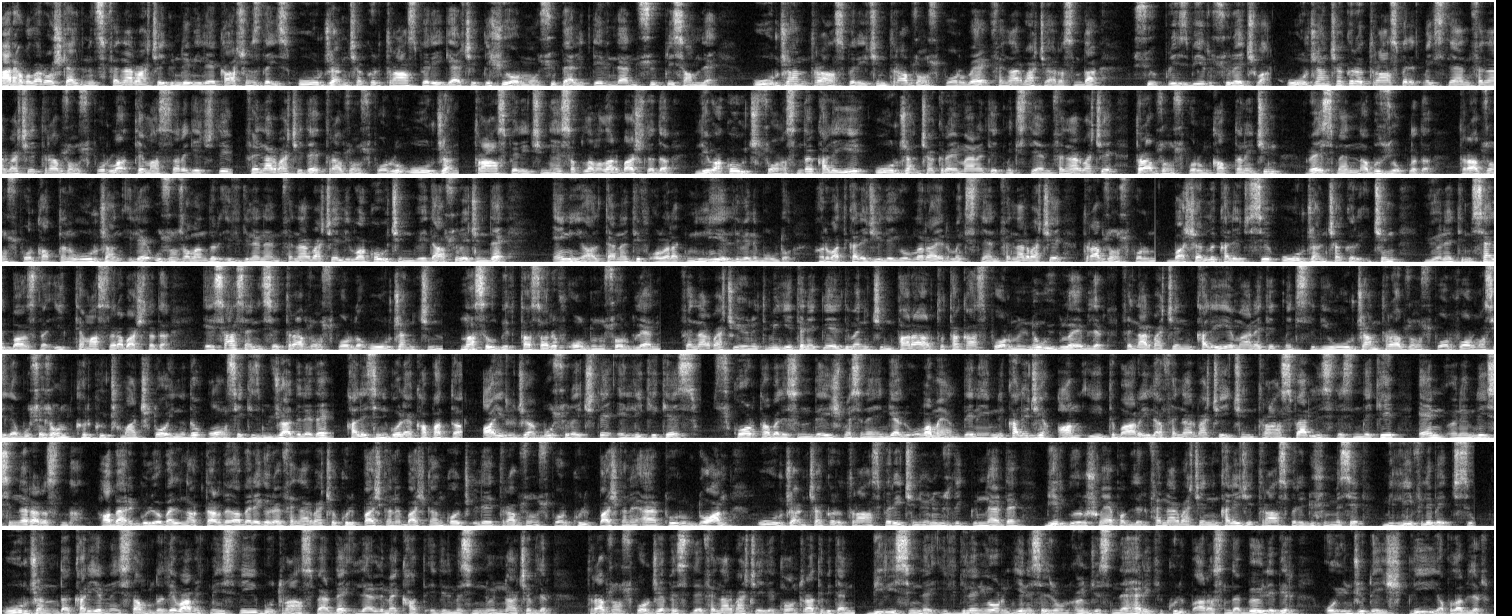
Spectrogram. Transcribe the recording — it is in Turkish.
Merhabalar, hoş geldiniz. Fenerbahçe gündemiyle karşınızdayız. Uğurcan Çakır transferi gerçekleşiyor mu? Süper Lig devinden sürpriz hamle. Uğurcan transferi için Trabzonspor ve Fenerbahçe arasında sürpriz bir süreç var. Uğurcan Çakır'ı transfer etmek isteyen Fenerbahçe Trabzonspor'la temaslara geçti. Fenerbahçe'de Trabzonsporlu Uğurcan transferi için hesaplamalar başladı. Livakovic sonrasında kaleyi Uğurcan Çakır'a emanet etmek isteyen Fenerbahçe Trabzonspor'un kaptanı için resmen nabız yokladı. Trabzonspor kaptanı Uğurcan ile uzun zamandır ilgilenen Fenerbahçe Livakovic'in veda sürecinde en iyi alternatif olarak milli eldiveni buldu. Hırvat kaleciyle yolları ayırmak isteyen Fenerbahçe, Trabzonspor'un başarılı kalecisi Uğurcan Çakır için yönetimsel bazda ilk temaslara başladı. Esasen ise Trabzonspor'da Uğurcan için nasıl bir tasarruf olduğunu sorgulayan Fenerbahçe yönetimi yetenekli eldiven için para artı takas formülünü uygulayabilir. Fenerbahçe'nin kaleyi emanet etmek istediği Uğurcan Trabzonspor formasıyla bu sezon 43 maçta oynadı. 18 mücadelede kalesini gole kapattı. Ayrıca bu süreçte 52 kez skor tabelasının değişmesine engel olamayan deneyimli kaleci an itibarıyla Fenerbahçe için transfer listesindeki en önemli isimler arasında. Haber Global'in aktardığı habere göre Fenerbahçe Kulüp Başkanı Başkan Koç ile Trabzonspor Kulüp Başkanı Ertuğrul Doğan Uğurcan Çakır transferi için önümüzdeki günlerde bir görüşme yapabilir. Fenerbahçe'nin kaleci transferi düşünmesi milli file Uğurcan'ın da kariyerine İstanbul'da devam etme isteği bu transferde ilerleme kat edilmesinin önünü açabilir. Trabzonspor cephesi de Fenerbahçe ile kontratı biten bir isimle ilgileniyor. Yeni sezon öncesinde her iki kulüp arasında böyle bir oyuncu değişikliği yapılabilir.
